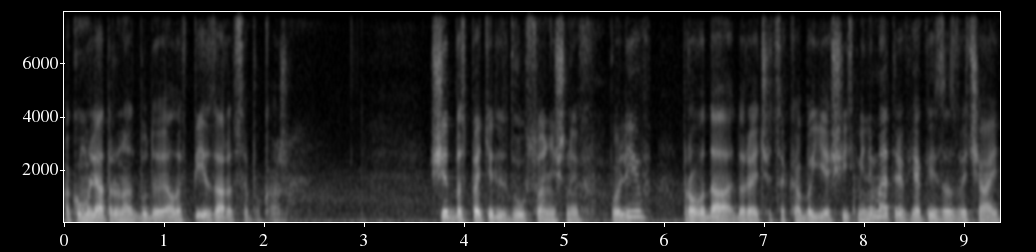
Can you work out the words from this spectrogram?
Акумулятор у нас буде LFP, зараз все покажу. Щит безпеки для двох сонячних полів. Провода, до речі, це КБЄ 6 мм, як і зазвичай.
